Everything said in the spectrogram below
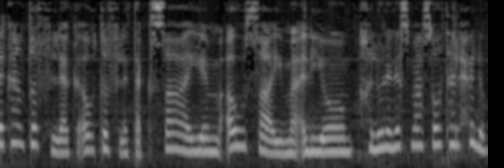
وإذا كان طفلك أو طفلتك صايم أو صايمة اليوم خلونا نسمع صوتها الحلو.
